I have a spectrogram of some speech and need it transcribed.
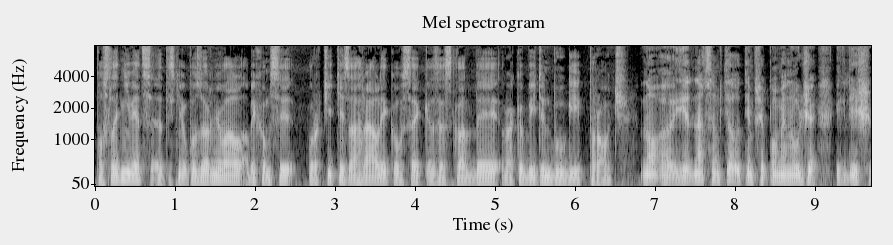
Poslední věc, ty jsi mě upozorňoval, abychom si určitě zahráli kousek ze skladby Rock Beaten Boogie. Proč? No, eh, jednak jsem chtěl o tím připomenout, že i když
